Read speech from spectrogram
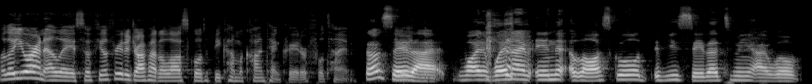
Although you are in LA, so feel free to drop out of law school to become a content creator full time. Don't say yeah. that. When when I'm in law school, if you say that to me, I will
